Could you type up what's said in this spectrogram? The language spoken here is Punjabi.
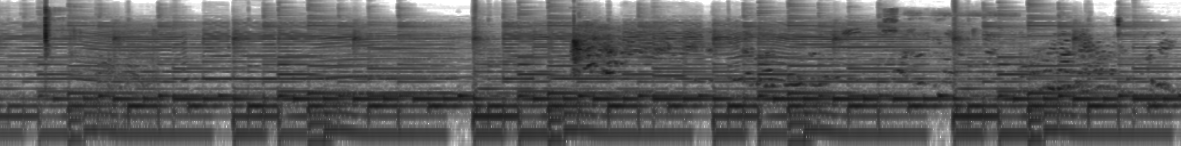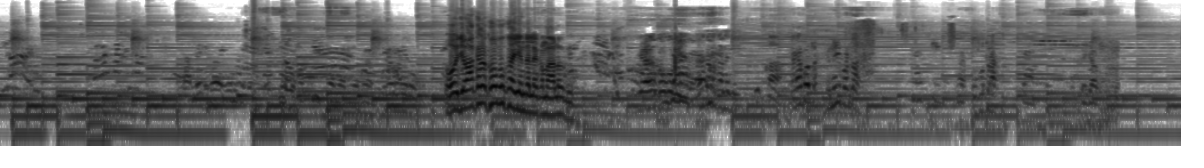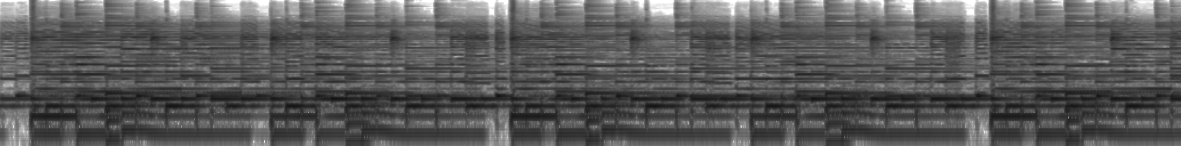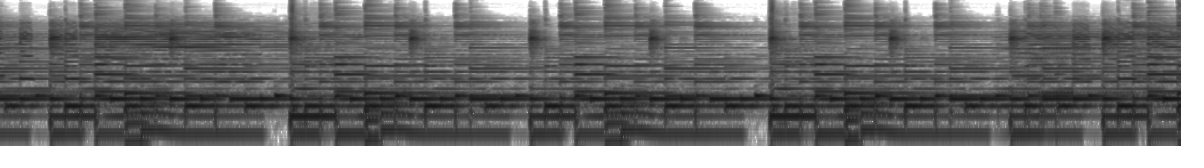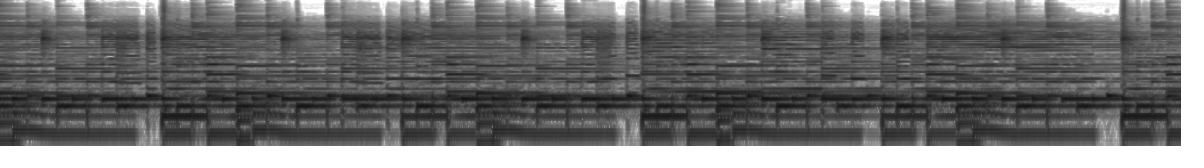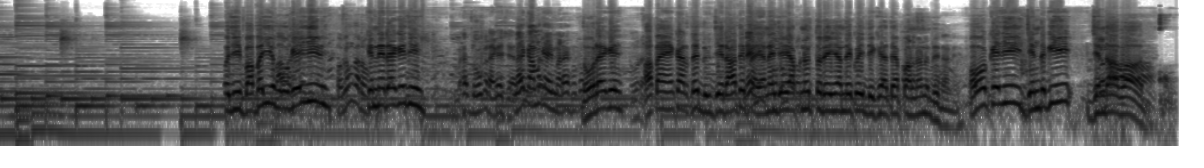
ਉਹ ਜਵਾਕ ਖੋ ਖੋ ਖਾ ਜਾਂਦਾ ਲੈ ਕਮਾਲ ਹੋ ਗਈ। ਜਿਹੜਾ ਕੋ ਕਾ ਬੋਲ ਨਹੀਂ ਪੜਦਾ ਤੂੰ ਪੁੱਤਰਾ ਲੈ ਜਾਓ। ਉਹ ਜੀ ਬਾਬਾ ਜੀ ਹੋ ਗਏ ਜੀ? ਹੁਕਮ ਕਰੋ। ਕਿੰਨੇ ਰਹਿ ਗਏ ਜੀ? ਮੈਂ ਦੋ ਰਹਿ ਗਏ ਸ਼ਾਇਦ। ਮੈਂ ਕੰਮ ਕਰੀ ਮੜਾ ਦੋ ਰਹਿ ਗਏ। ਆਪਾਂ ਐਂ ਕਰਦੇ ਦੂਜੇ ਰਾਹ ਤੇ ਪੈ ਜਾਣੇ ਜੇ ਆਪ ਨੂੰ ਤੁਰੇ ਜਾਂਦੇ ਕੋਈ ਦਿਖਿਆ ਤੇ ਆਪਾਂ ਉਹਨਾਂ ਨੂੰ ਦੇ ਦਾਂਗੇ। ਓਕੇ ਜੀ ਜ਼ਿੰਦਗੀ ਜਿੰਦਾਬਾਦ।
